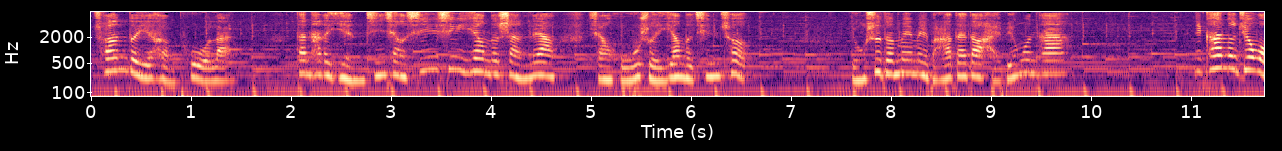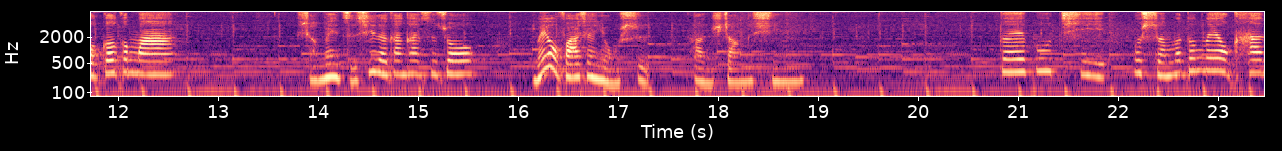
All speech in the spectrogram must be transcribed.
穿的也很破烂，但她的眼睛像星星一样的闪亮，像湖水一样的清澈。勇士的妹妹把她带到海边，问她。你看得见我哥哥吗？小妹仔细的看看四周，没有发现勇士，她很伤心。对不起，我什么都没有看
